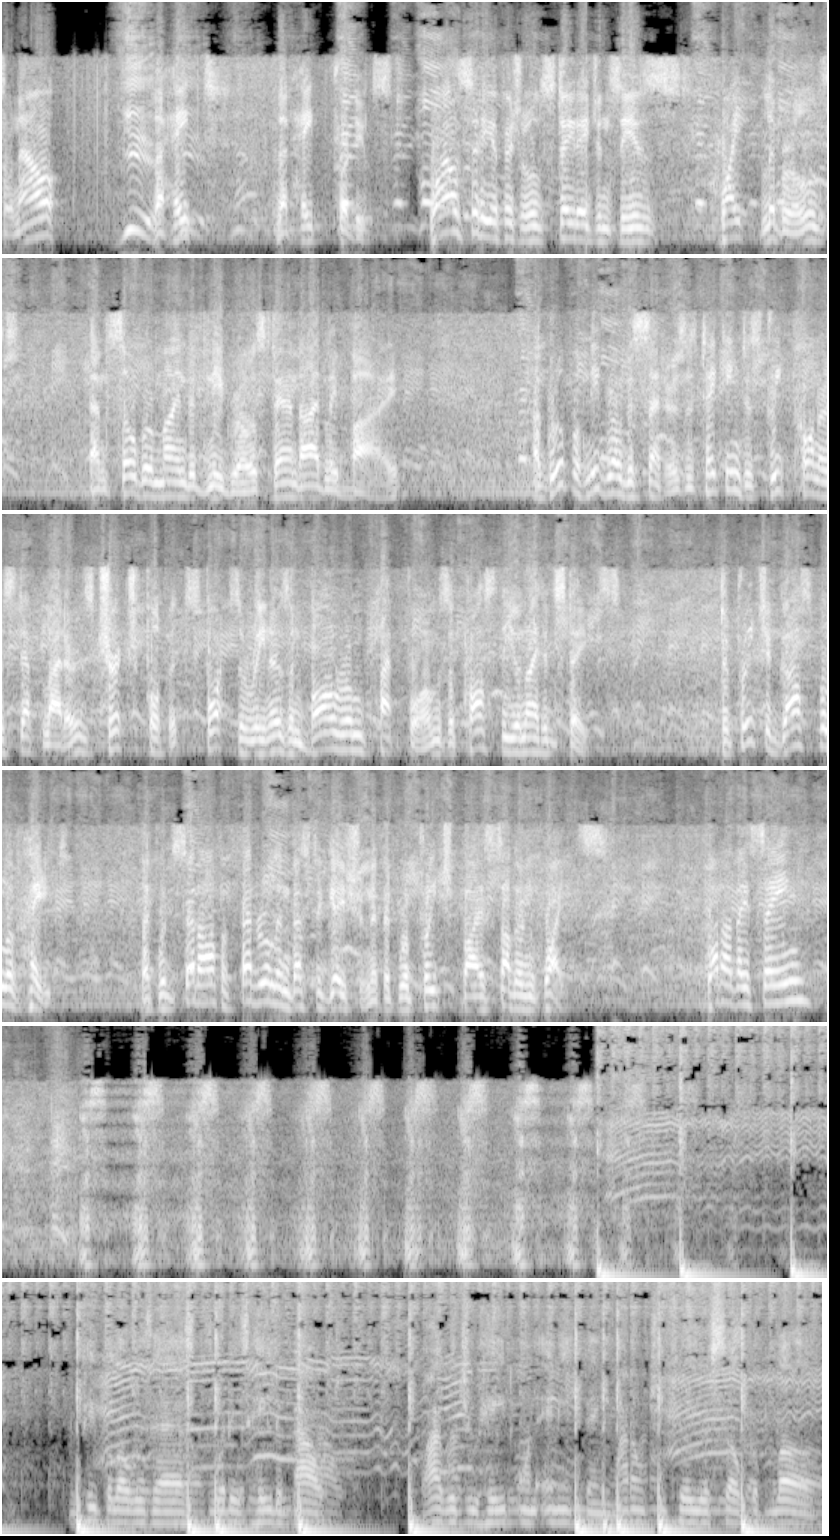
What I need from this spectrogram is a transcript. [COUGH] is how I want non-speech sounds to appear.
So now, the hate that hate produced. While city officials, state agencies, white liberals, and sober-minded Negroes stand idly by, a group of Negro dissenters is taking to street corner step ladders, church pulpits, sports arenas, and ballroom platforms across the United States to preach a gospel of hate that would set off a federal investigation if it were preached by Southern whites. What are they saying? Listen, listen, listen, listen, listen, listen, listen, listen, listen, listen, listen. And people always ask, what is hate about? Why would you hate on anything? Why don't you fill yourself with love?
